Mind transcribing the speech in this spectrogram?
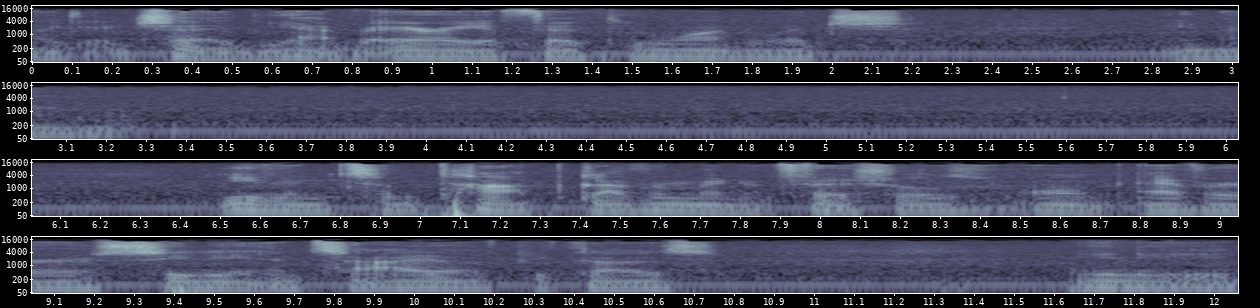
like I said you have Area 51 which you know even some top government officials won't ever see the inside of because you need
